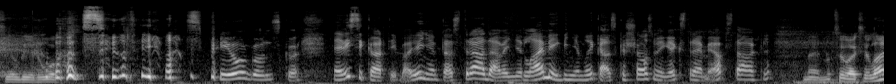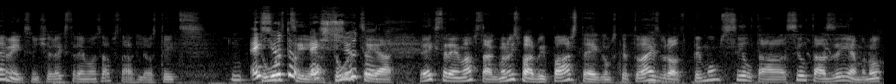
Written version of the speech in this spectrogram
Sildīja rokas. Sildījās pie ugunskura. Ne, visi kārtībā. jo Viņiem tā strādā, viņi ir laimīgi, viņiem likās, ka šausmīgi ekstrēmie apstākļi. Nē, nu cilvēks ir laimīgs, viņš ir ekstrēmos apstākļos ticis. Es jūtu, Turcijā, es jūtu. Turcijā ekstrēma apstākļi. Man vispār bija pārsteigums, ka tu aizbrauc pie mums siltā, siltā ziema. Nu,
